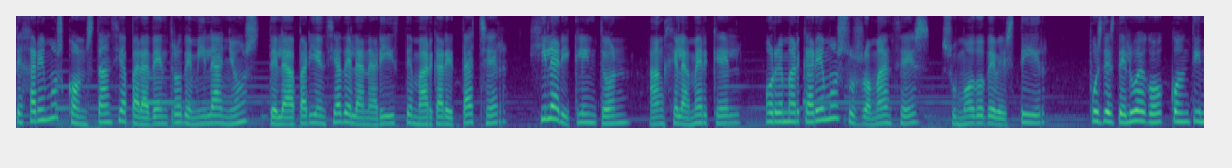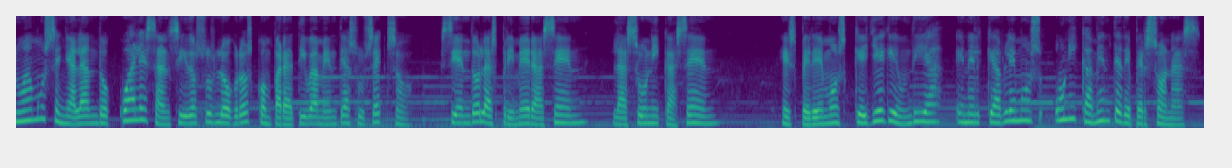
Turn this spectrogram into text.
dejaremos constancia para dentro de mil años de la apariencia de la nariz de Margaret Thatcher, Hillary Clinton, Angela Merkel, o remarcaremos sus romances, su modo de vestir, pues desde luego continuamos señalando cuáles han sido sus logros comparativamente a su sexo, siendo las primeras en, las únicas en... Esperemos que llegue un día en el que hablemos únicamente de personas,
